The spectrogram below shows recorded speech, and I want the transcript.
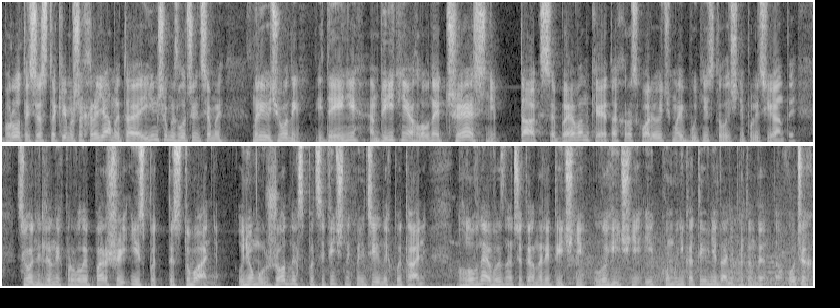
Боротися з такими шахраями та іншими злочинцями мріють вони ідейні, амбітні, а головне чесні. Так себе в анкетах розхвалюють майбутні столичні поліціянти. Сьогодні для них провели перший іспит тестування. У ньому жодних специфічних міліційних питань. Головне визначити аналітичні, логічні і комунікативні дані претендента. Охочих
